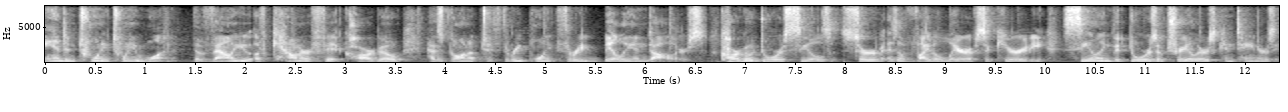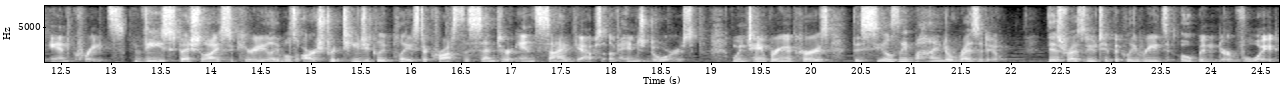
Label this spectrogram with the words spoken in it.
And in 2021, the value of counterfeit cargo has gone up to $3.3 billion. Cargo door seals serve as a vital layer of security, sealing the doors of trailers, containers, and crates. These specialized security labels are strategically placed across the center and side gaps of hinged doors. When tampering occurs, the seals leave behind a residue, this residue typically reads opened or void,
